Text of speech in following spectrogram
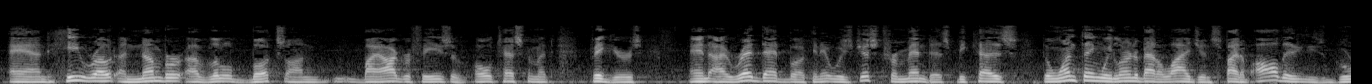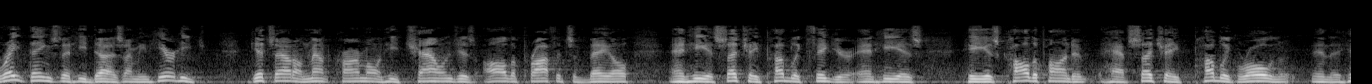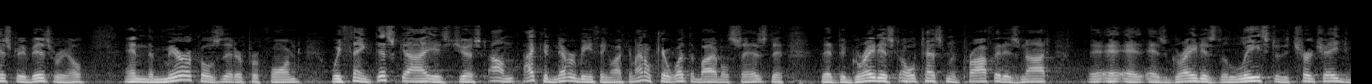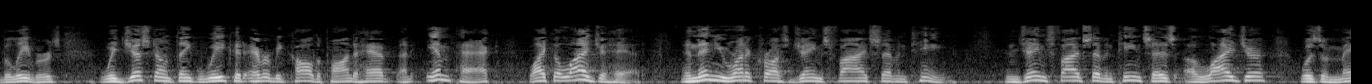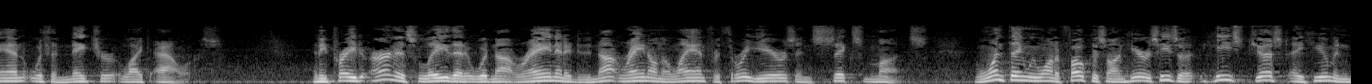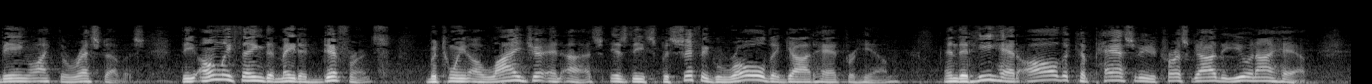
And he wrote a number of little books on biographies of Old Testament figures. And I read that book and it was just tremendous because the one thing we learn about Elijah, in spite of all these great things that he does, I mean, here he gets out on Mount Carmel and he challenges all the prophets of Baal and he is such a public figure and he is he is called upon to have such a public role in the, history of Israel and the miracles that are performed, we think this guy is just, oh, I could never be anything like him. I don't care what the Bible says, that, that the greatest Old Testament prophet is not as great as the least of the church age believers. We just don't think we could ever be called upon to have an impact like Elijah had. And then you run across James 5:17. And James 5:17 says Elijah was a man with a nature like ours. And he prayed earnestly that it would not rain, and it did not rain on the land for three years and six months. One thing we want to focus on here is he's a, he's just a human being like the rest of us. The only thing that made a difference between Elijah and us is the specific role that God had for him, and that he had all the capacity to trust God that you and I have.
